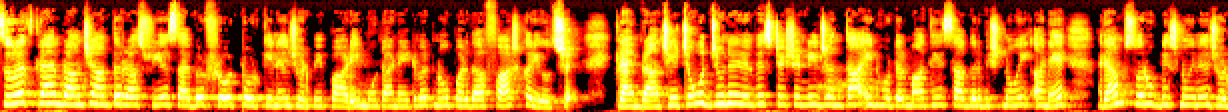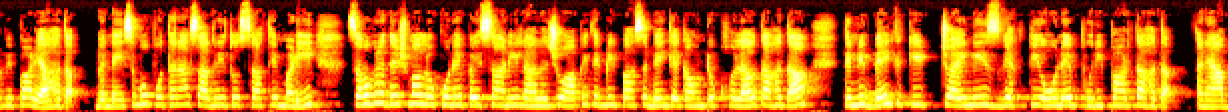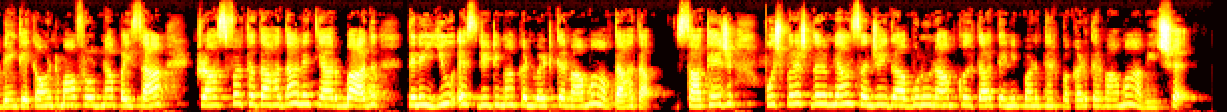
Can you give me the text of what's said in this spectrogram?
Surat crime બ્રાન્ચે આંતરરાષ્ટ્રીય cyber fraud ટોળકીને ઝડપી પાડી મોટા નેટવર્કનો પર્દાફાશ કર્યો છે. ક્રાઇમ બ્રાન્ચે ચૌદ જૂને રેલવે સ્ટેશનની જનતા ઇન હોટલમાંથી સાગર બિશ્નોઈ અને રામ સ્વરૂપ બિશ્નોઈને ઝડપી પાડ્યા હતા. બંને ઇસમો પોતાના સાગરીતો સાથે મળી સમગ્ર દેશમાં લોકોને પૈસાની લાલચો આપી તેમની પાસે બેંક એકાઉન્ટો ખોલાવતા હતા. તેમની બેંક કીટ ચાઇનીઝ વ્યક્તિઓને પૂરી પાડતા હતા. અને આ બેંક એકાઉન્ટમાં ફ્રોડના પૈસા ટ્રાન્સફર થતા હતા અને ત્યારબાદ તેને યુએસડીટીમાં કન્વર્ટ કરવામાં આવતા હતા. સાથે જ પૂછપરછ દરમિયાન સંજય ગાબુનું નામ ખુલતા તેની પણ ધરપકડ કરવામાં આવી છે.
